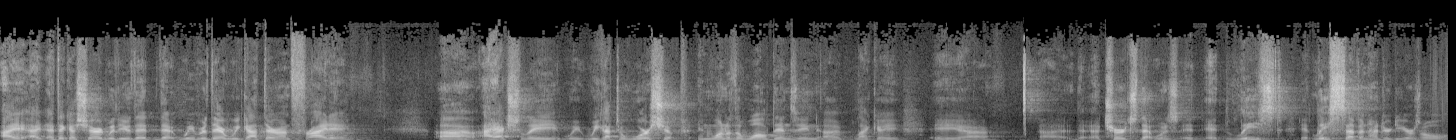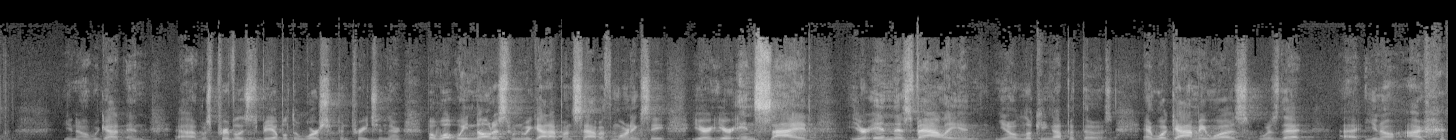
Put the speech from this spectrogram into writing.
I, I, think I shared with you that, that we were there, we got there on Friday. Uh, I actually, we, we got to worship in one of the Waldensian, uh, like a, a, uh, uh a church that was at, at, least, at least 700 years old. You know, we got and uh, was privileged to be able to worship and preach in there. But what we noticed when we got up on Sabbath morning, see, you're, you're inside, you're in this valley and, you know, looking up at those. And what got me was, was that uh, you know, I,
